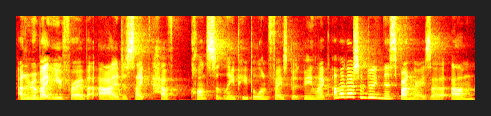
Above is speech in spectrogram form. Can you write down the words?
I don't know about you, Freya, but I just like have constantly people on Facebook being like, oh my gosh, I'm doing this fundraiser, um,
